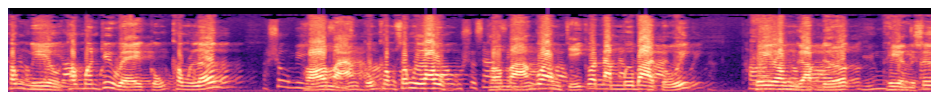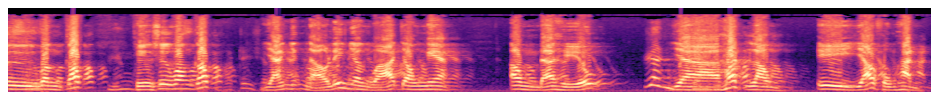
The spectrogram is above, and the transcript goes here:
Không nhiều Thông minh trí huệ cũng không lớn. Thọ mạng cũng không sống lâu. Thọ mạng của ông chỉ có 53 tuổi khi ông gặp được Thiền sư Vân Cốc, Thiền sư Vân Cốc Giảng những đạo lý nhân quả cho ông nghe, Ông đã hiểu Và hết lòng y giáo phụng hành.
